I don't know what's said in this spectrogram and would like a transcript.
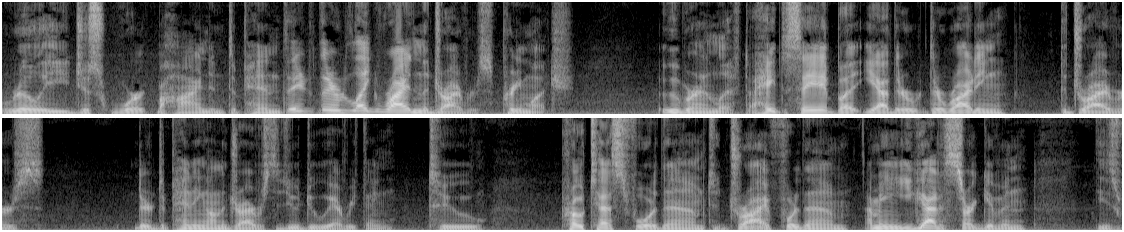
really just work behind and depend. They they're like riding the drivers pretty much. Uber and Lyft. I hate to say it, but yeah, they're they're riding the drivers. They're depending on the drivers to do do everything to protest for them, to drive for them. I mean, you got to start giving these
